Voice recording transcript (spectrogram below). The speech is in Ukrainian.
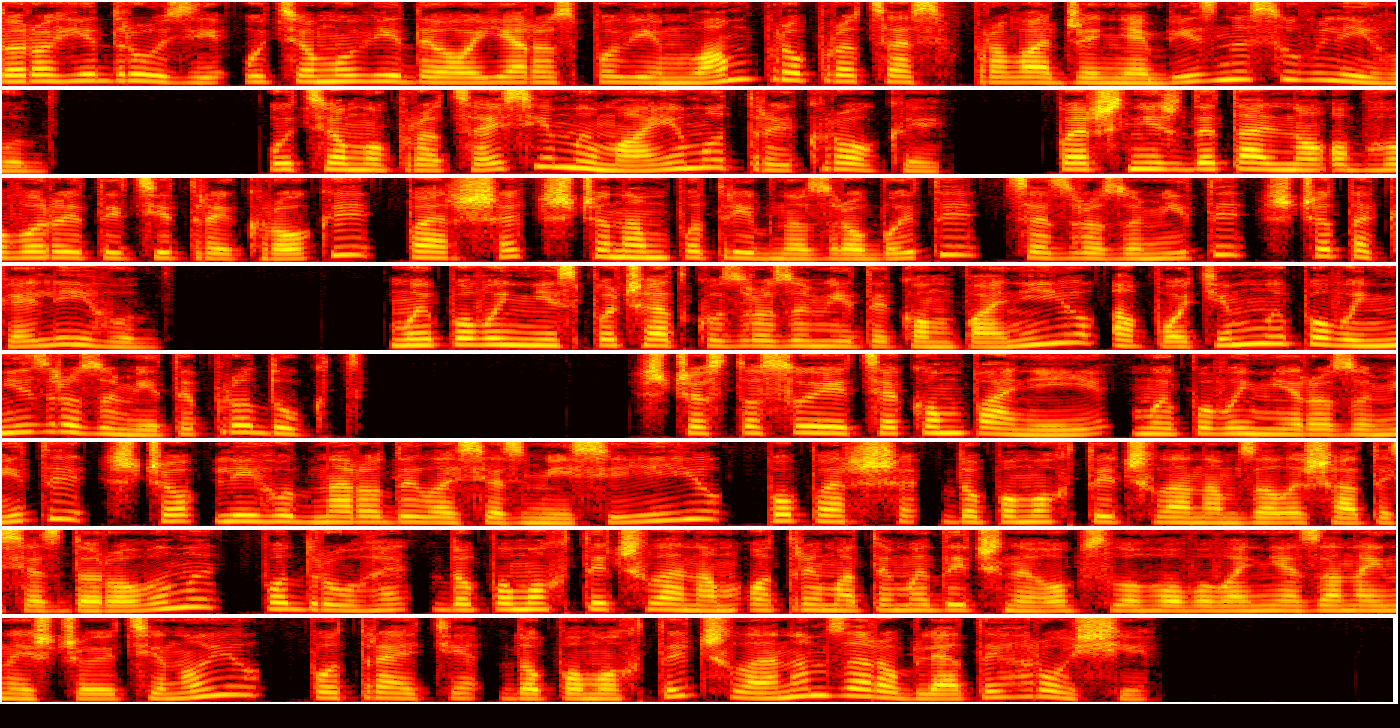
Дорогі друзі, у цьому відео я розповім вам про процес впровадження бізнесу в Лігуд. У цьому процесі ми маємо три кроки. Перш ніж детально обговорити ці три кроки, перше, що нам потрібно зробити, це зрозуміти, що таке Лігуд. Ми повинні спочатку зрозуміти компанію, а потім ми повинні зрозуміти продукт. Що стосується компанії, ми повинні розуміти, що Лігуд народилася з місією, по-перше, допомогти членам залишатися здоровими, по-друге, допомогти членам отримати медичне обслуговування за найнижчою ціною, по-третє, допомогти членам заробляти гроші.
